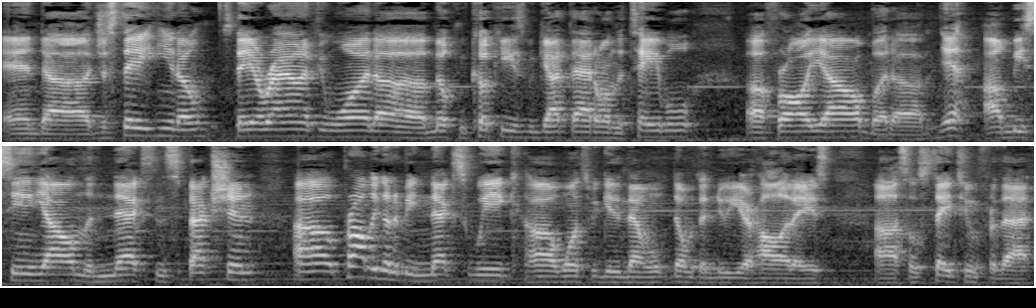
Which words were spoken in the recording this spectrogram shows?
And uh, just stay, you know, stay around if you want uh, milk and cookies. We got that on the table uh, for all y'all. But uh, yeah, I'll be seeing y'all in the next inspection. Probably going to be next week once we get done, done with the New Year holidays. So stay tuned for that.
